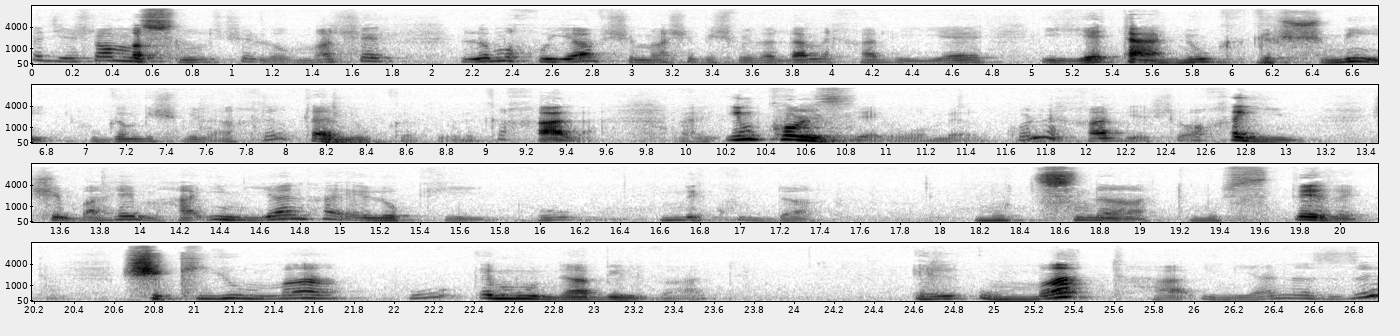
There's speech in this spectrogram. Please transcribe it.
יש לו מסלול שלו, מה שלא מחויב שמה שבשביל אדם אחד יהיה, יהיה תענוג גשמי, הוא גם בשביל האחר תענוג כזה וכך הלאה. אבל עם כל זה, הוא אומר, כל אחד יש לו החיים שבהם העניין האלוקי הוא נקודה מוצנעת, מוסתרת, שקיומה הוא אמונה בלבד, אל אומת העניין הזה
